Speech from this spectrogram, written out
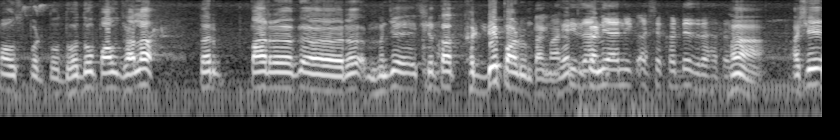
पाऊस पडतो. धो धो पाऊस झाला तर पार म्हणजे शेतात खड्डे पाडून टाकले. ठिकाणी आणि असे खड्डेच राहतात. हां असे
